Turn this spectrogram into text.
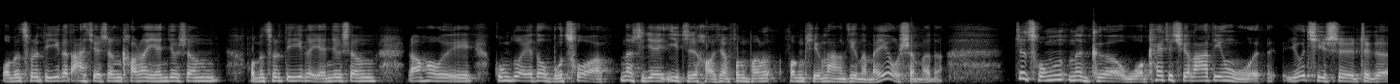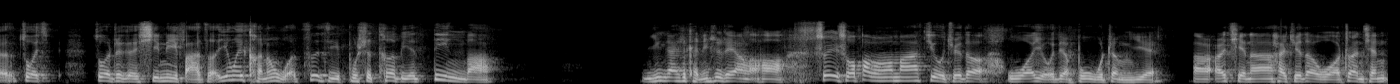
我们村第一个大学生，考上研究生，我们村第一个研究生，然后工作也都不错。那时间一直好像风风风平浪静的，没有什么的。自从那个我开始学拉丁舞，尤其是这个做做这个心理法则，因为可能我自己不是特别定吧，应该是肯定是这样了哈。所以说爸爸妈妈就觉得我有点不务正业啊，而且呢还觉得我赚钱，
